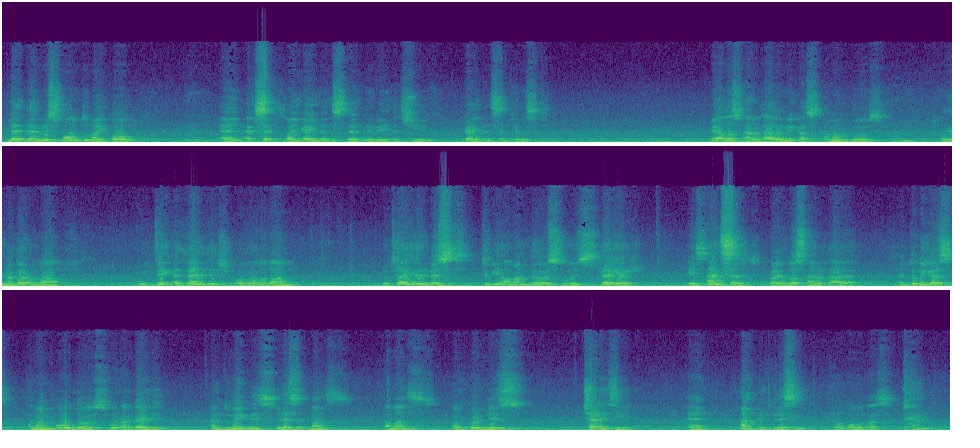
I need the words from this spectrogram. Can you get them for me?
Let them respond to my call and accept my guidance that they may achieve guidance and felicity. May Allah subhanahu wa ta'ala make us among those who remember Allah who take advantage of Ramadan, who try their best to be among those whose prayer is answered by Allah subhanahu wa ta'ala, and to make us among all those who are guided, and to make this blessed month a month of goodness, charity, and ample blessing for all of us. Amen.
